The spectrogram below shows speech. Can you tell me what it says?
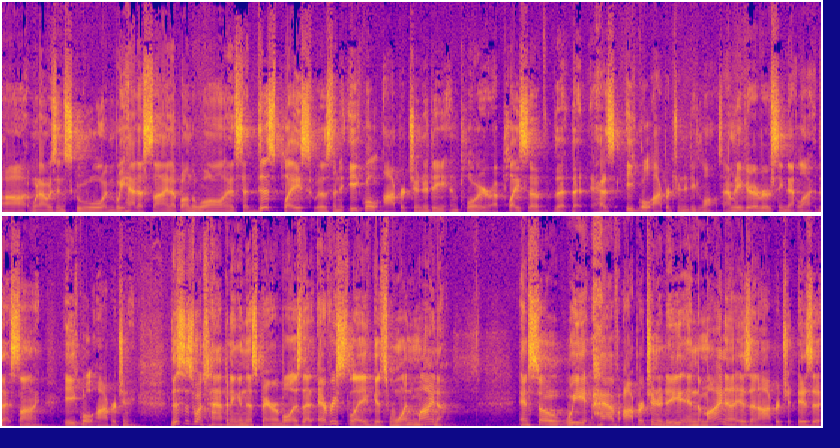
uh, when I was in school, and we had a sign up on the wall, and it said, "This place was an equal opportunity employer, a place of that, that has equal opportunity laws." How many of you have ever seen that line, that sign? Equal opportunity. This is what's happening in this parable: is that every slave gets one mina. And so we have opportunity, and the mina is an opportunity, is an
